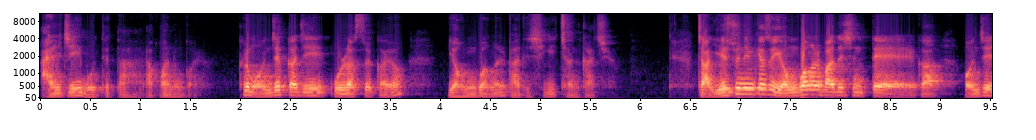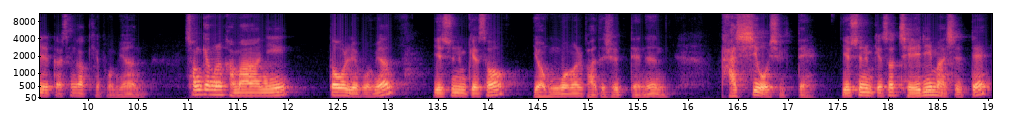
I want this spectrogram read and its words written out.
알지 못했다라고 하는 거예요. 그럼 언제까지 몰랐을까요? 영광을 받으시기 전까지요. 자, 예수님께서 영광을 받으신 때가 언제일까 생각해 보면 성경을 가만히 떠올려 보면 예수님께서 영광을 받으실 때는 다시 오실 때, 예수님께서 재림하실 때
